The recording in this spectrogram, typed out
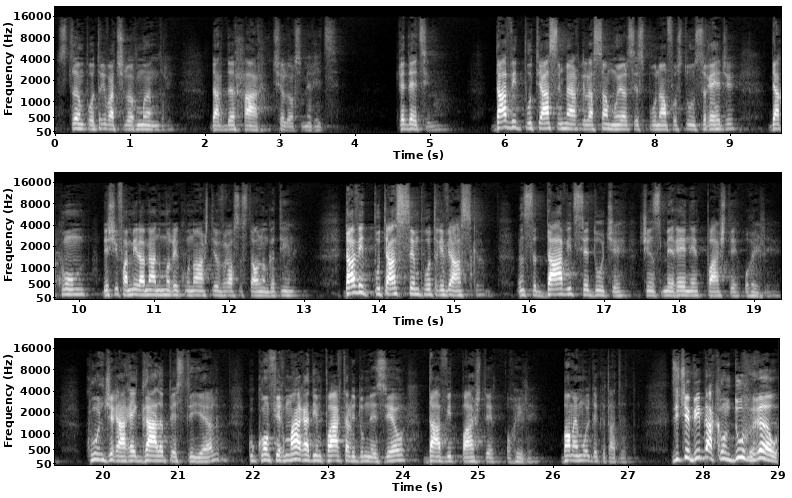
stă împotriva celor mândri, dar dă har celor smeriți. Credeți-mă, David putea să meargă la Samuel să spună, am fost un rege, de acum, deși familia mea nu mă recunoaște, eu vreau să stau lângă tine. David putea să se împotrivească, însă David se duce și în smerenie paște oile. Cu ungerea regală peste el, cu confirmarea din partea lui Dumnezeu, David paște oile. Ba mai mult decât atât. Zice Biblia că un duh rău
